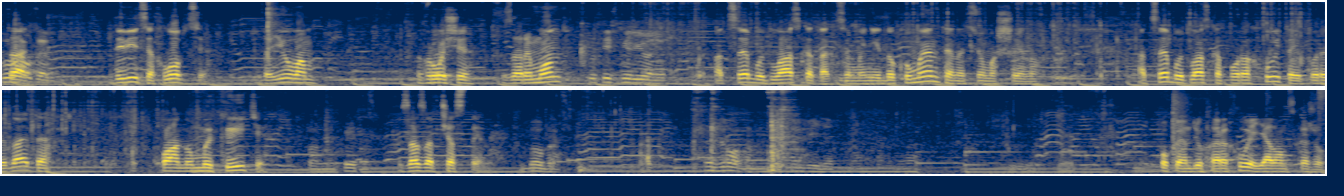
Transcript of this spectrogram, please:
Бухгалтер. Дивіться, хлопці, даю вам гроші за ремонт. мільйонів. А це, будь ласка, так, це мені документи на цю машину. А це, будь ласка, порахуйте і передайте пану Микиті Пан Микита. за запчастини. Добре. В цьому віді. Поки Андрюха рахує, я вам скажу.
